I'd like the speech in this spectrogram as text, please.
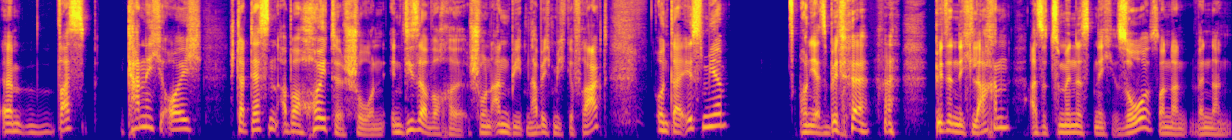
Ähm, was kann ich euch stattdessen aber heute schon, in dieser Woche schon anbieten, habe ich mich gefragt. Und da ist mir und jetzt bitte, bitte nicht lachen, also zumindest nicht so, sondern wenn dann,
